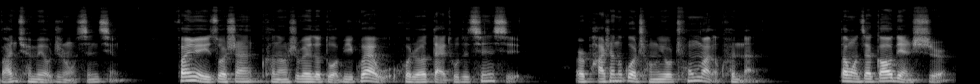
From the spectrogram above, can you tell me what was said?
完全没有这种心情。翻越一座山，可能是为了躲避怪物或者歹徒的侵袭，而爬山的过程又充满了困难。当我在高点时，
